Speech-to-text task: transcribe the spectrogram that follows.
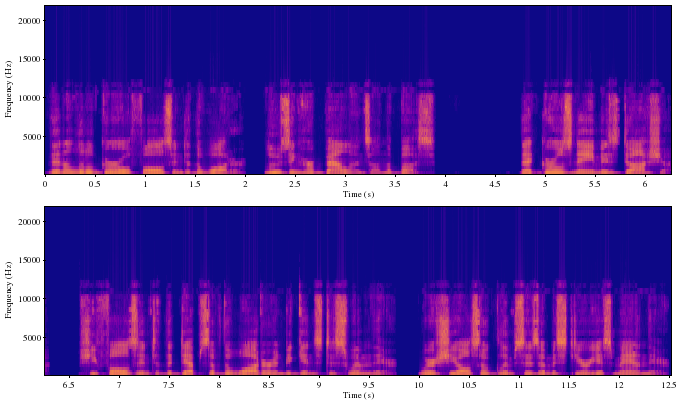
Then a little girl falls into the water, losing her balance on the bus. That girl's name is Dasha. She falls into the depths of the water and begins to swim there, where she also glimpses a mysterious man there,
